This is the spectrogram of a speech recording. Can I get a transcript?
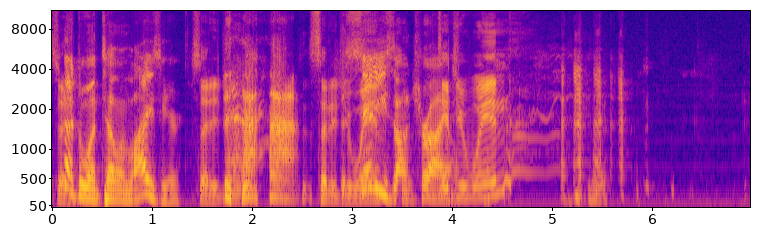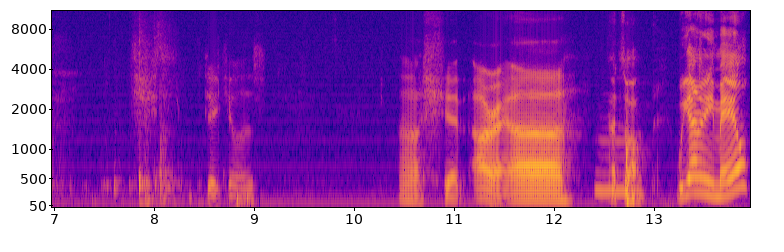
So not did, the one telling lies here. so did you? So did The you win? city's on trial. Did you win? Ridiculous. Oh shit. All right. Uh That's all. We got any mail?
